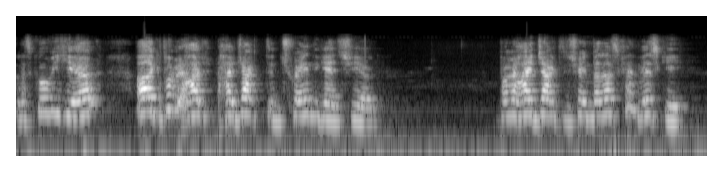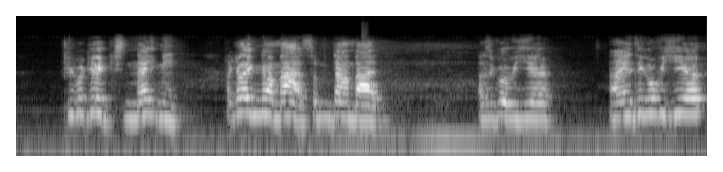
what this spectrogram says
let's go over here. Oh, I could probably hij hijack the train to get shield. Probably hijack the train, but that's kind of risky. People can snipe me. I got like no mad, something down bad. Let's go over here. Anything over here?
